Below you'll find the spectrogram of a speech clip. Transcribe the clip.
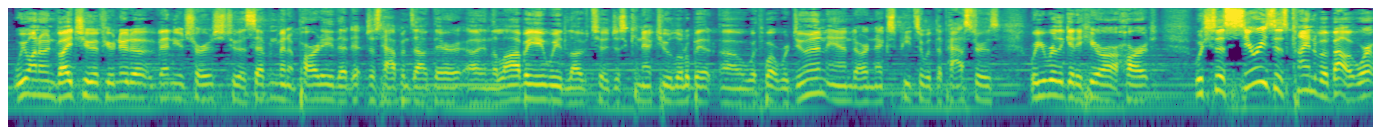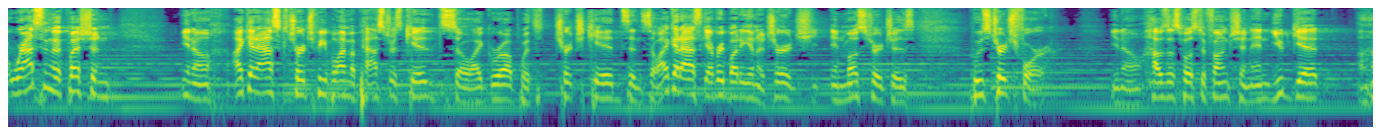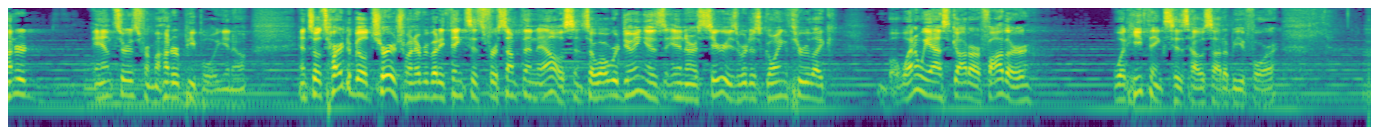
we want to invite you, if you're new to Venue Church, to a seven minute party that just happens out there uh, in the lobby. We'd love to just connect you a little bit uh, with what we're doing and our next Pizza with the Pastors, where you really get to hear our heart, which this series is kind of about. We're, we're asking the question you know, I could ask church people, I'm a pastor's kid, so I grew up with church kids, and so I could ask everybody in a church, in most churches, who's church for? You know, how's it supposed to function? And you'd get a hundred answers from a hundred people, you know. And so it's hard to build church when everybody thinks it's for something else. And so what we're doing is in our series, we're just going through like, why don't we ask God our Father what He thinks His house ought to be for,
